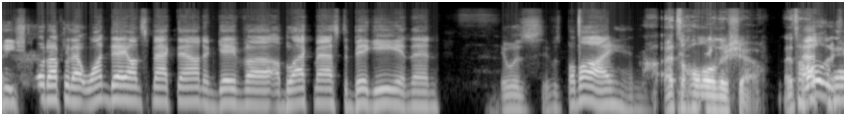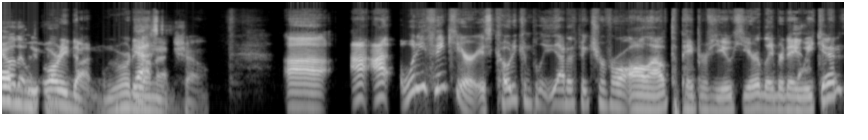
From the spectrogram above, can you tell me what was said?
he, showed up for that one day on SmackDown and gave uh, a black mask to Big E, and then it was it was bye bye. And that's a whole other show. That's a that's whole other show that we've already done. We've already yes. done that show. Uh, I, I, what do you think here? Is Cody completely out of the picture for All Out, the pay per view here, Labor Day yeah. weekend?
